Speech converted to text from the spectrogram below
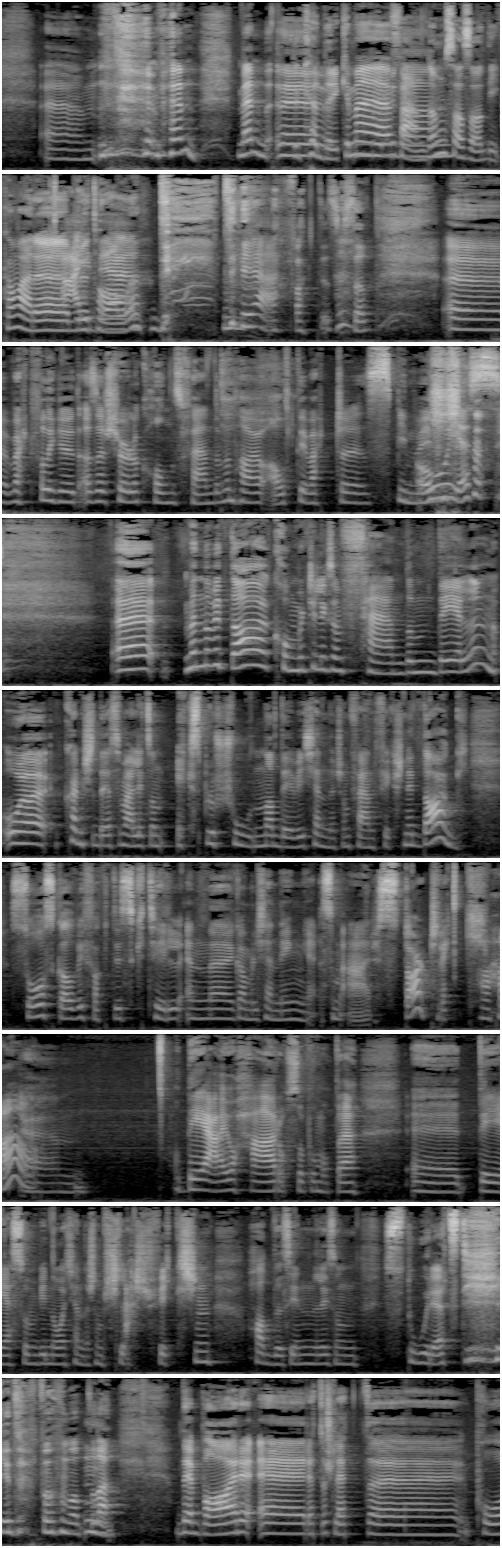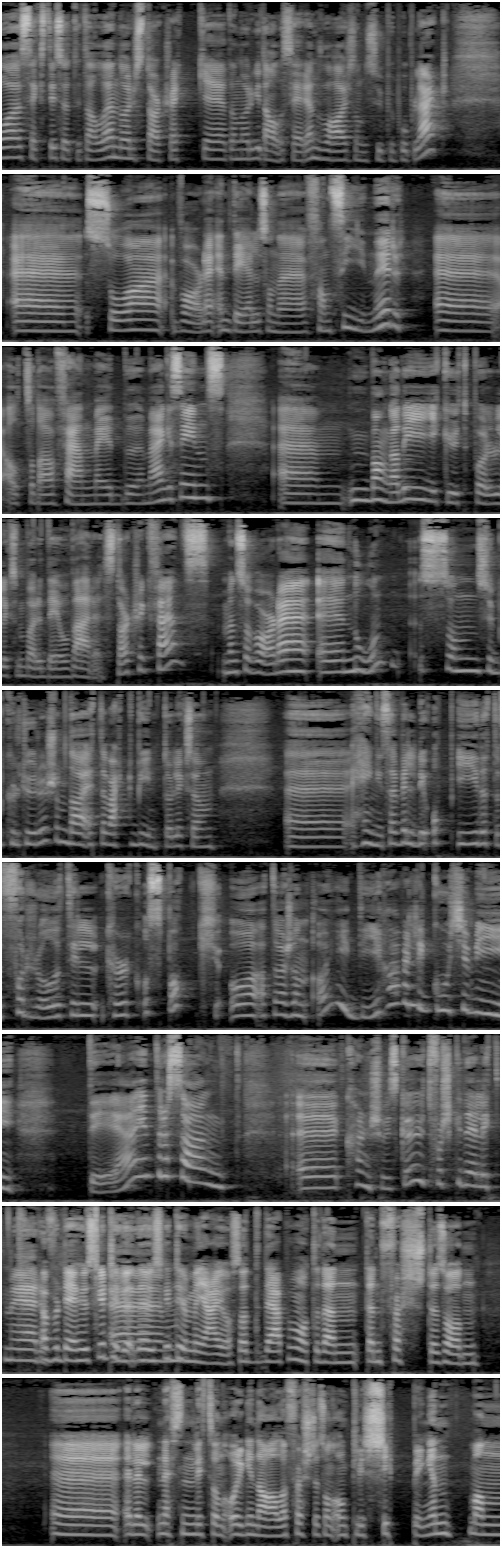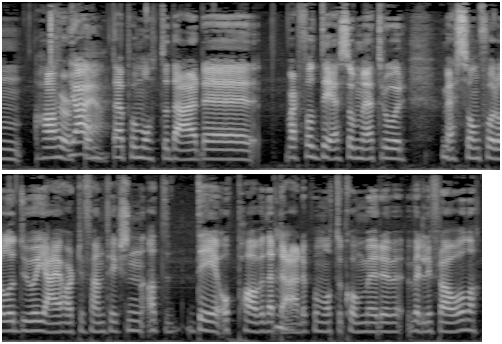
men, men Mm. Du kødder ikke med fandoms, altså. De kan være brutale. Det, det, det er faktisk sant. Uh, hvert fall ikke altså Sherlock Holmes-fandomen har jo alltid vært uh, spinnvill. Oh yes. Eh, men når vi da kommer til liksom fandom-delen, og kanskje det som er litt sånn eksplosjonen av det vi kjenner som fanfiction i dag, så skal vi faktisk til en eh, gammel kjenning som er Star Trek. Eh, og det er jo her også på en måte det som vi nå kjenner som slash fiction, hadde sin liksom storhetstid, på en måte, da. Det var eh, rett og slett eh, på 60-70-tallet, når Star Trek, eh, den originale serien, var sånn superpopulært, eh, så var det en del sånne fanziner, eh, altså da fanmade magazines. Eh, mange av de gikk ut på liksom bare det å være Star Trek-fans, men så var det noen sånne subkulturer som da etter hvert begynte å liksom eh, henge seg veldig opp i dette forholdet til Kirk og Spock. Og at det var sånn Oi, de har veldig god kjemi. Det er interessant. Eh, kanskje vi skal utforske det litt mer. Ja, for det husker til, det husker til og med jeg også, at det er på en måte den, den første sånn eh, Eller nesten litt sånn originale, første sånn ordentlig shippingen man har hørt Ja, ja. om. Det er på en måte der det I hvert fall det som jeg tror mest sånn forholdet du og jeg har til fanfiction, at det opphavet, det er der det på en måte kommer eh, veldig fra òg, da.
